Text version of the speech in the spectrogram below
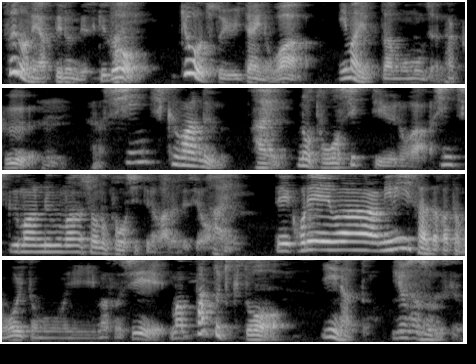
そういうのをね、やってるんですけど、はい今日ちょっと言いたいのは、今言ったものじゃなく、うん新築ワンルームはい。の投資っていうのが、新築ワンルームマンションの投資っていうのがあるんですよ。はい。で、これは耳にされた方も多いと思いますし、まあ、パッと聞くと、いいなと。良さそうですけど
